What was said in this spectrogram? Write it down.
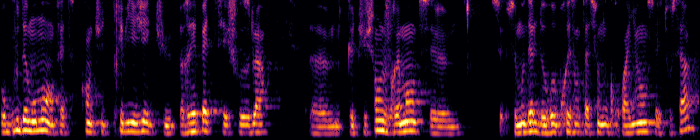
au bout d'un moment, en fait, quand tu te privilégies et que tu répètes ces choses-là, que tu changes vraiment ce, ce, modèle de représentation de croyance et tout ça,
